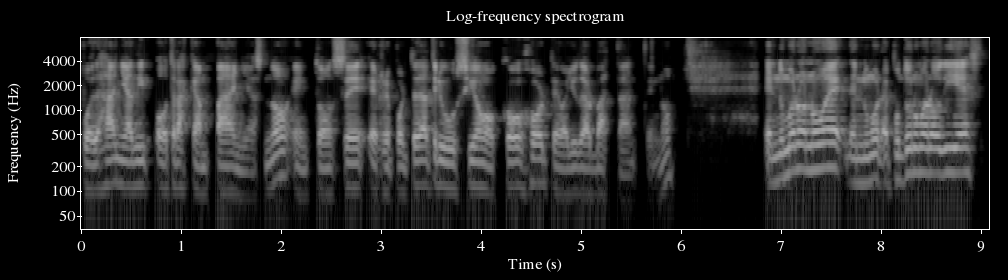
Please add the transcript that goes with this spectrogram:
puedes añadir otras campañas, ¿no? Entonces, el reporte de atribución o cohort te va a ayudar bastante, ¿no? El, número 9, el, punto número 10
